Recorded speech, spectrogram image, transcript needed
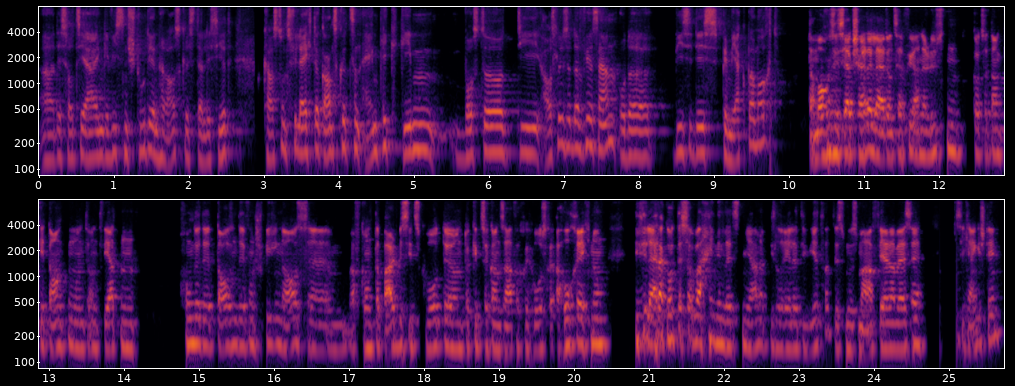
Äh, das hat sich ja in gewissen Studien herauskristallisiert. Kannst du uns vielleicht da ganz kurz einen Einblick geben, was da die Auslöser dafür sind oder wie sie das bemerkbar macht? Da machen sich sehr gescheite Leute und sehr viele Analysten, Gott sei Dank, Gedanken und, und werten Hunderte, Tausende von Spielen aus äh, aufgrund der Ballbesitzquote. Und da gibt es eine ganz einfache Hochrechnung, die sie leider Gottes aber in den letzten Jahren ein bisschen relativiert hat. Das muss man auch fairerweise sich eingestehen.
